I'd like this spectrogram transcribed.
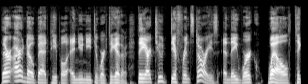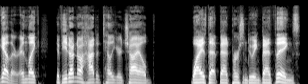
there are no bad people and you need to work together. They are two different stories and they work well together. And like if you don't know how to tell your child why is that bad person doing bad things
